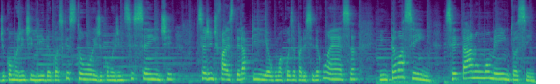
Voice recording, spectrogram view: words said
de como a gente lida com as questões, de como a gente se sente, se a gente faz terapia, alguma coisa parecida com essa. Então, assim, você tá num momento assim,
